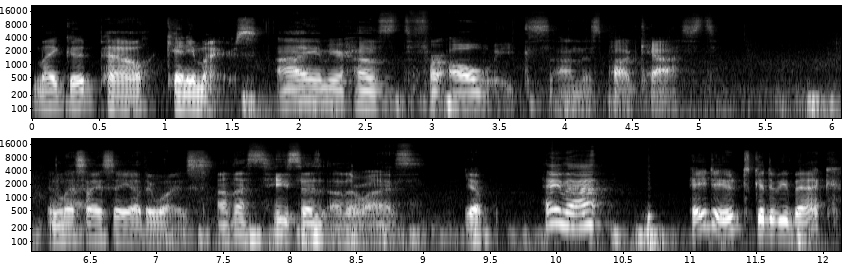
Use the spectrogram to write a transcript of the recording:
my good pal, Kenny Myers. I am your host for all weeks on this podcast, Unless I say otherwise. unless he says otherwise. Yep. Hey, Matt. Hey, dude, it's good to be back.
